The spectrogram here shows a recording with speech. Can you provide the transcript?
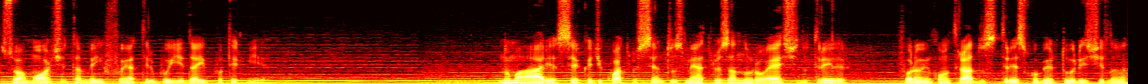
Sua morte também foi atribuída à hipotermia. Numa área cerca de 400 metros a noroeste do trailer, foram encontrados três cobertores de lã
